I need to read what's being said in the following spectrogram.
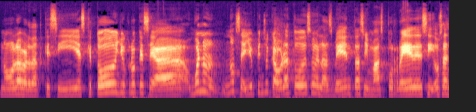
No, la verdad que sí. Es que todo yo creo que sea. Bueno, no sé, yo pienso que ahora todo eso de las ventas y más por redes y, o sea.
